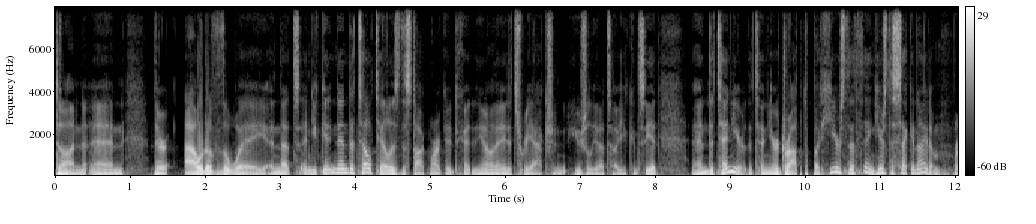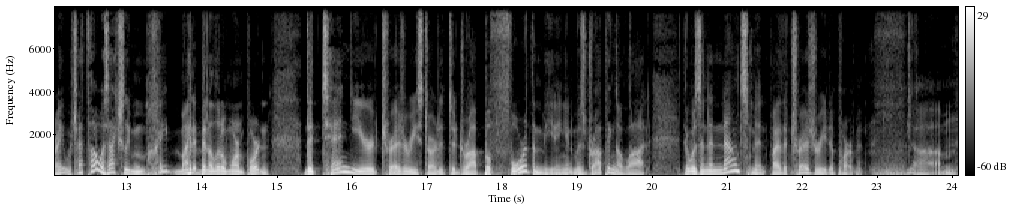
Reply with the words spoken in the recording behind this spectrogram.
done and they're out of the way and that's and you can and the telltale is the stock market you know its reaction. Usually that's how you can see it. And the 10 year the 10 year dropped. But here's the thing. Here's the second item right which i thought was actually might might have been a little more important. The 10 year treasury started to drop before the meeting and it was dropping a lot. There was an announcement by the treasury department um,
